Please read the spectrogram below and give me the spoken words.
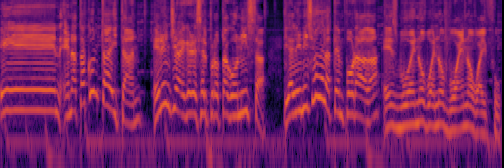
En, en Attack on Titan, Eren Jaeger es el protagonista. Y al inicio de la temporada es bueno, bueno, bueno, waifu.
